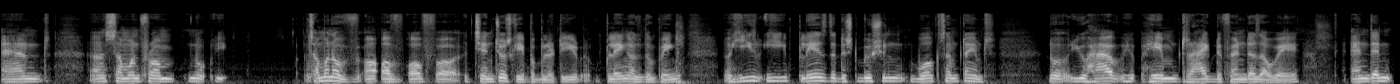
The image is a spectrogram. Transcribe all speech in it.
and uh, someone from no someone of of of uh, Chencho's capability playing on the wing. No, he he plays the distribution work sometimes. No, you have him drag defenders away, and then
